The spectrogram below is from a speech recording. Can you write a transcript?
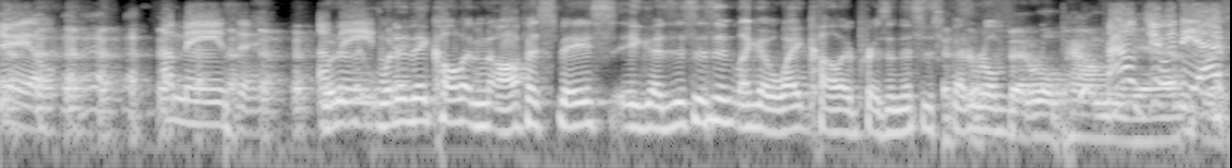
jail. Amazing, What, amazing. did, what do they call it in office space? He goes, "This isn't like a white collar prison. This is It's federal." federal pound. Pound you in the ass.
